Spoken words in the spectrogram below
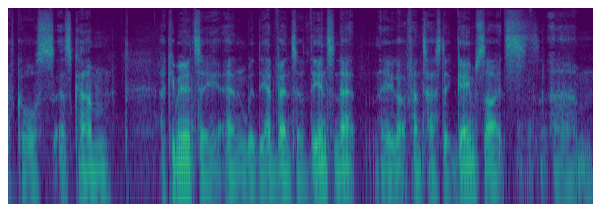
of course, has come a community. And with the advent of the internet, you've got fantastic game sites, um,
